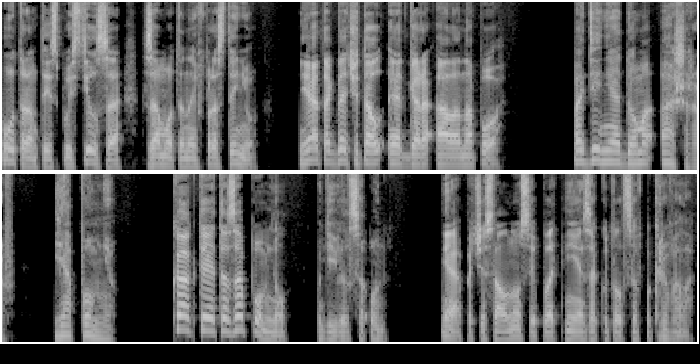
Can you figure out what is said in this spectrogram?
Утром ты спустился, замотанный в простыню. Я тогда читал Эдгара Аллана По. «Падение дома Ашеров. Я помню». «Как ты это запомнил?» — удивился он. Я почесал нос и плотнее закутался в покрывало.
